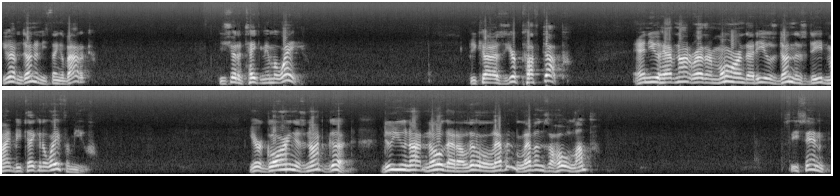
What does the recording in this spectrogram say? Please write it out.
You haven't done anything about it. You should have taken him away. Because you're puffed up. And you have not rather mourned that he who's done this deed might be taken away from you. Your glorying is not good. Do you not know that a little leaven leavens a whole lump? See, sin,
